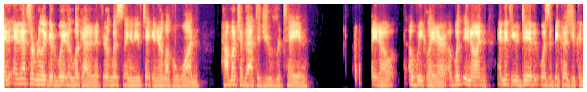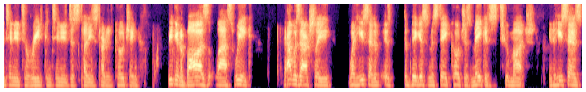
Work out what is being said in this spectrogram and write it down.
and, and that's a really good way to look at it. If you're listening and you've taken your level one, how much of that did you retain? You know, a week later, uh, with you know, and and if you did, was it because you continued to read, continued to study, started coaching? Speaking of Boz last week, that was actually what he said is the biggest mistake coaches make is too much. You know, he says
